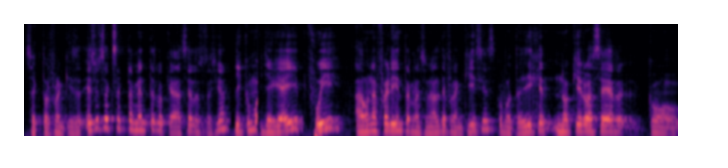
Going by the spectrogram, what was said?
sector franquicias. Eso es exactamente lo que hace la asociación. Y como llegué ahí, fui a una feria internacional de franquicias. Como te dije, no quiero hacer como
